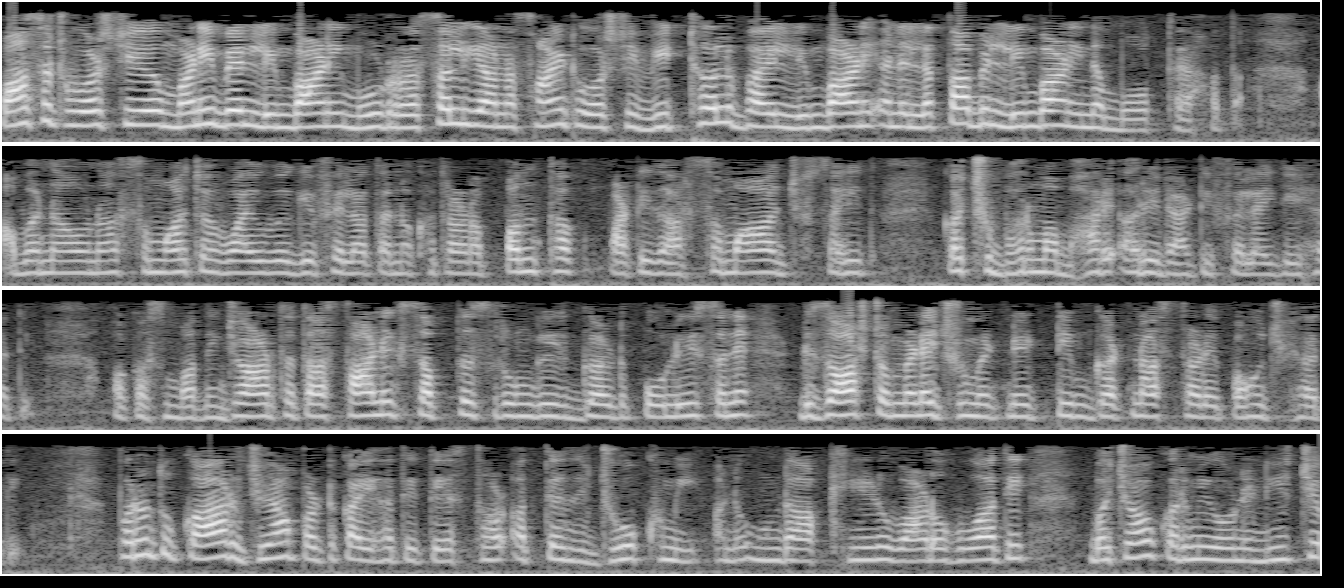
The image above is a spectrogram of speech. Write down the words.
પાસઠ વર્ષીય મણિબેન લીંબાણી મૂળ રસલિયાના સાઠ વર્ષીય વિઠ્ઠલભાઈ લીંબાણી અને લતાબેન લીંબાણીના મોત થયા હતા. આ બનાવના સમાચાર વાયુવેગે ફેલાતા નખત્રાણા પંથક, પાટીદાર સમાજ સહિત કચ્છભરમાં ભારે અરેરાટી ફેલાઈ ગઈ હતી. અકસ્માતની જાણ થતાં સ્થાનિક સપ્તશૃંગીગઢ પોલીસ અને ડિઝાસ્ટર મેનેજમેન્ટની ટીમ ઘટના સ્થળે પહોંચી હતી. પરંતુ કાર જ્યાં પટકાઈ હતી તે સ્થળ અત્યંત જોખમી અને ઊંડા ખીણવાળો હોવાથી બચાવ કર્મીઓને નીચે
